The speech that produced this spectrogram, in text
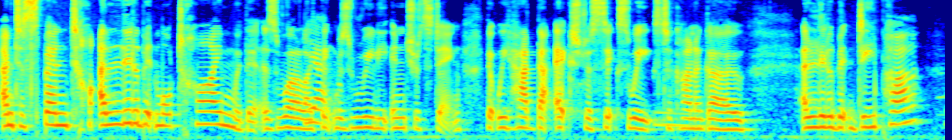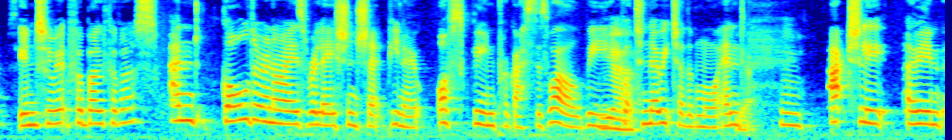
and to spend ti a little bit more time with it as well, I Yeah. think was really interesting. That we had that extra six weeks to kind of go a little bit deeper into it for both of us. And Golda and I's relationship, you know, off screen progressed as well. We Yeah. got to know each other more. And Yeah. Mm. actually, I mean,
